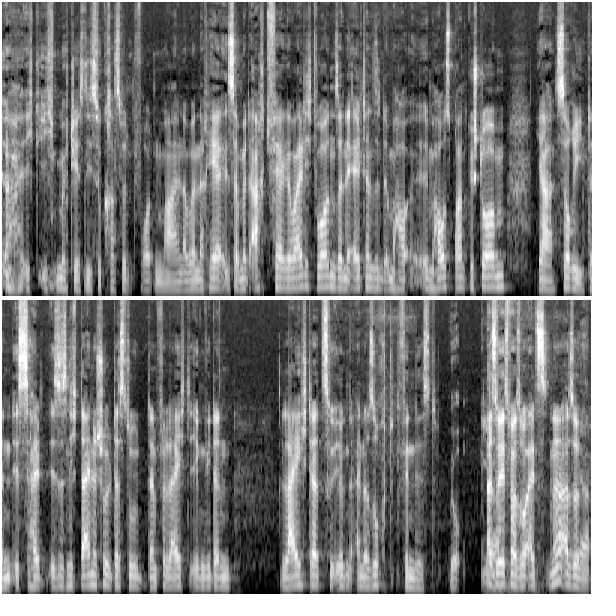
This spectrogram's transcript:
ja, ich, ich möchte jetzt nicht so krass mit Worten malen, aber nachher ist er mit acht vergewaltigt worden, seine Eltern sind im, ha im Hausbrand gestorben. Ja, sorry, dann ist halt, ist es nicht deine Schuld, dass du dann vielleicht irgendwie dann leichter zu irgendeiner Sucht findest. Jo. Also jetzt mal so als, ne, also Ja.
